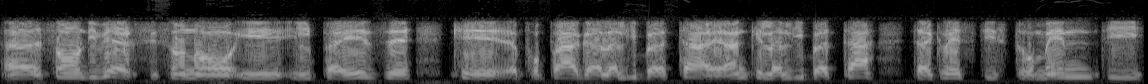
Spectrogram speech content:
uh, sono diversi, sono il, il, paese che propaga la libertà e anche la libertà tra questi strumenti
